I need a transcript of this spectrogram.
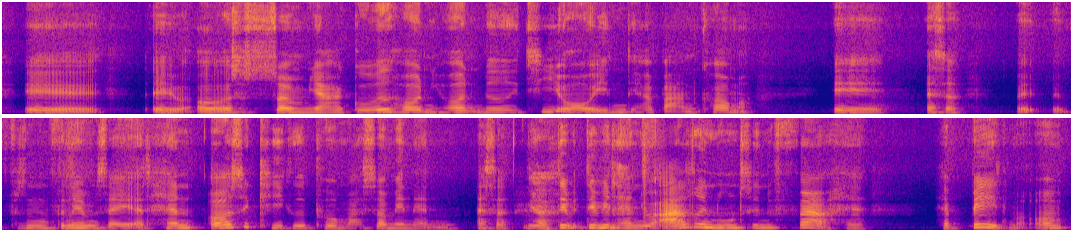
øh, øh, og som jeg har gået hånd i hånd med i 10 år, inden det her barn kommer, øh, altså, øh, øh, sådan en fornemmelse af, at han også kiggede på mig som en anden. Altså, Ja. det, det ville han jo aldrig nogensinde før have, have bedt mig om.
